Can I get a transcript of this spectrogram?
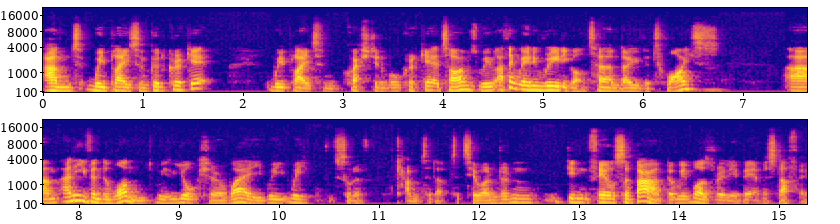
and we played some good cricket. We played some questionable cricket at times. We, I think we only really got turned over twice, um, and even the one with Yorkshire away, we, we sort of cantered up to 200 and didn't feel so bad, but it was really a bit of a stuffing.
